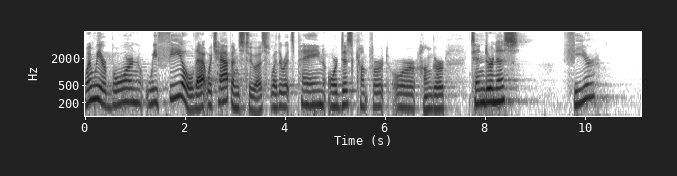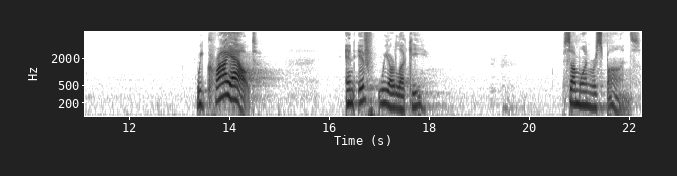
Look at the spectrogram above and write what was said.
When we are born, we feel that which happens to us, whether it's pain or discomfort or hunger, tenderness, fear. We cry out, and if we are lucky, someone responds.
